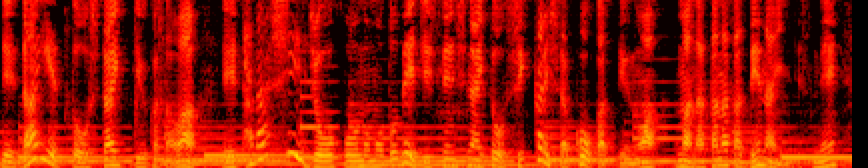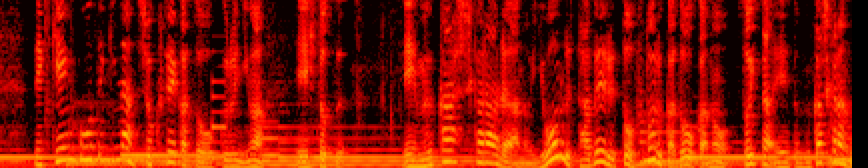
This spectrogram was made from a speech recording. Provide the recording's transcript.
でダイエットをしたいっていう方は、えー、正しい情報のもとで実践しないとしっかりした効果っていうのは、まあ、なかなか出ないんですね。で健康的な食生活を送るには、えー、一つえー、昔からあるあの夜食べると太るかどうかのそういった、えーと、昔からの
